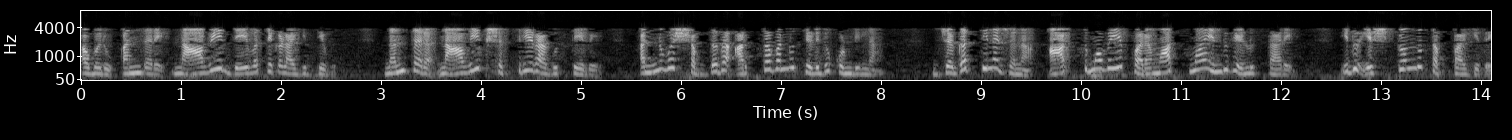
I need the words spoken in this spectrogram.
ಅವರು ಅಂದರೆ ನಾವೇ ದೇವತೆಗಳಾಗಿದ್ದೆವು. ನಂತರ ನಾವೇ ಕ್ಷತ್ರಿಯರಾಗುತ್ತೇವೆ ಅನ್ನುವ ಶಬ್ದದ ಅರ್ಥವನ್ನು ತಿಳಿದುಕೊಂಡಿಲ್ಲ. ಜಗತ್ತಿನ ಜನ ಆತ್ಮವೇ ಪರಮಾತ್ಮ ಎಂದು ಹೇಳುತ್ತಾರೆ. ಇದು ಎಷ್ಟೊಂದು ತಪ್ಪಾಗಿದೆ.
